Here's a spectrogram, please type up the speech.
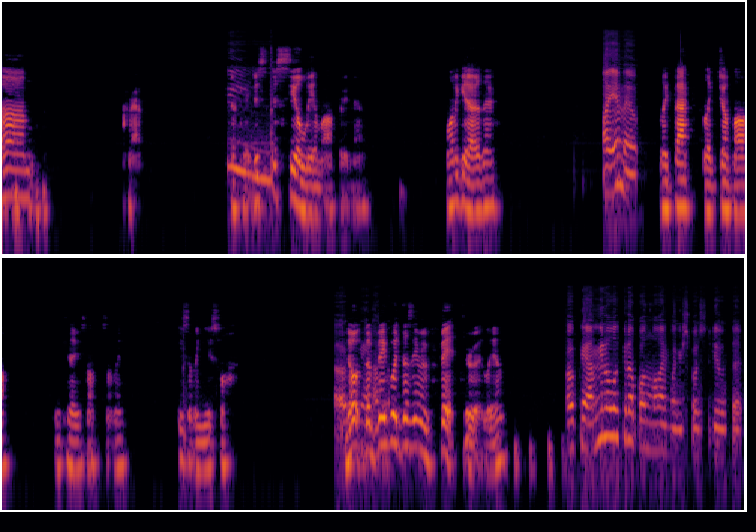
Um, crap. Okay, just just seal Liam off right now. Want to get out of there? I am out. Like back, like jump off and kill yourself or something. Do something useful. no, the I'm- big wood doesn't even fit through it, Liam. Okay, I'm gonna look it up online what you're supposed to do with it.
